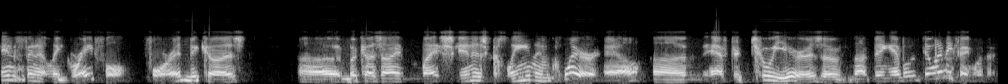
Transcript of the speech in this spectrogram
infinitely grateful for it because uh, because I my skin is clean and clear now um, after two years of not being able to do anything with it.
